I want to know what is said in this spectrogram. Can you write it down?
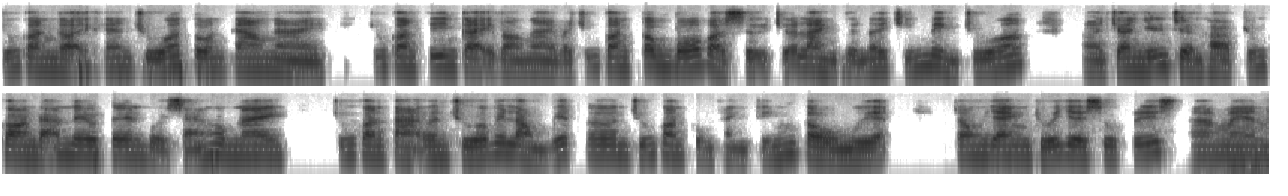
Chúng con ngợi khen Chúa tôn cao ngài. Chúng con tin cậy vào ngài và chúng con công bố vào sự chữa lành từ nơi chính mình Chúa. À, cho những trường hợp chúng con đã nêu tên buổi sáng hôm nay chúng con tạ ơn Chúa với lòng biết ơn. Chúng con cùng thành kính cầu nguyện trong danh Chúa Giêsu Christ. Amen.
